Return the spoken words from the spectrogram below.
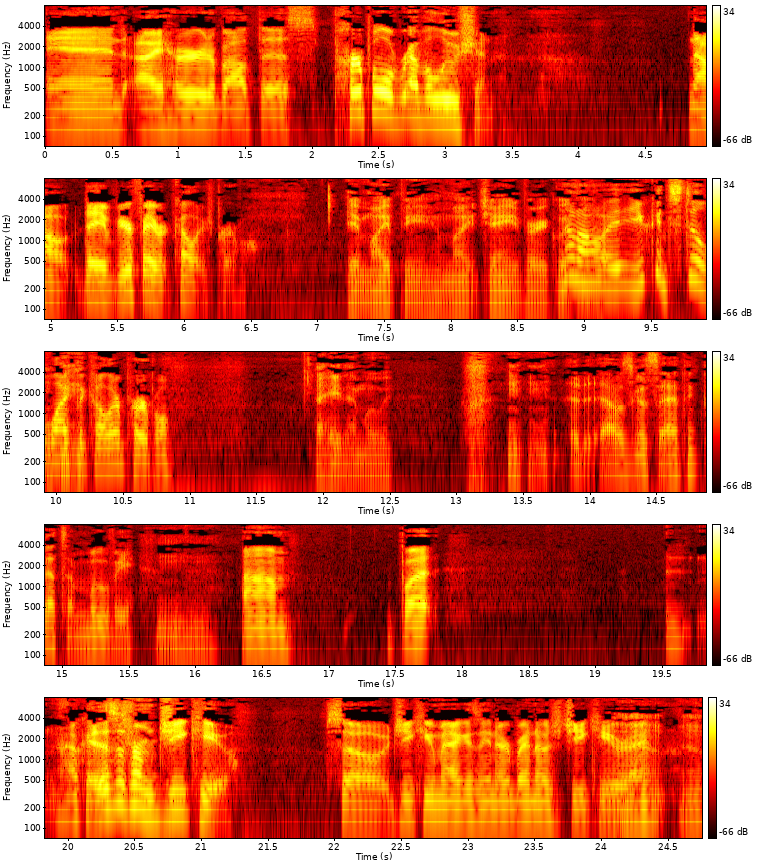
and I heard about this purple revolution. Now, Dave, your favorite color is purple. It might be. It might change very quickly. No, no, you can still like the color purple. I hate that movie. I was going to say, I think that's a movie. Mm-hmm. Um, but okay, this is from GQ. So GQ magazine, everybody knows GQ, right? Yeah, yeah.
